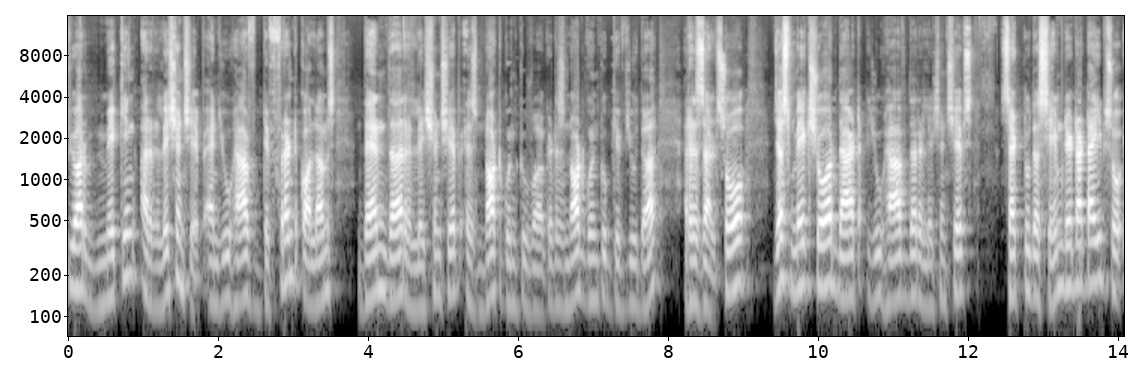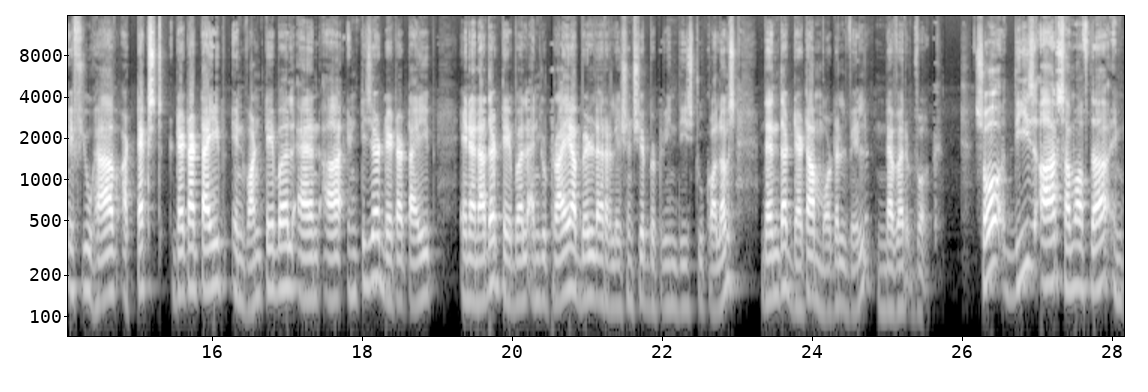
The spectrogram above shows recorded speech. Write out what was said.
you are making a relationship and you have different columns then the relationship is not going to work it is not going to give you the result so just make sure that you have the relationships set to the same data type. So if you have a text data type in one table and a integer data type in another table and you try to build a relationship between these two columns then the data model will never work. So these are some of the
